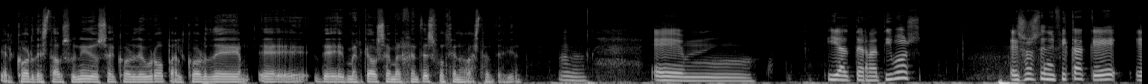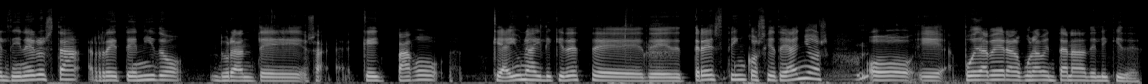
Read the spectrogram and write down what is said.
el core de Estados Unidos, el core de Europa, el core de, eh, mercados emergentes funciona bastante bien. Mm. Em, y alternativos, eso significa que el dinero está retenido durante, o sea, que pago que hay una liquidez de, de 3, 5, 7 años o eh, puede haber alguna ventana de liquidez?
